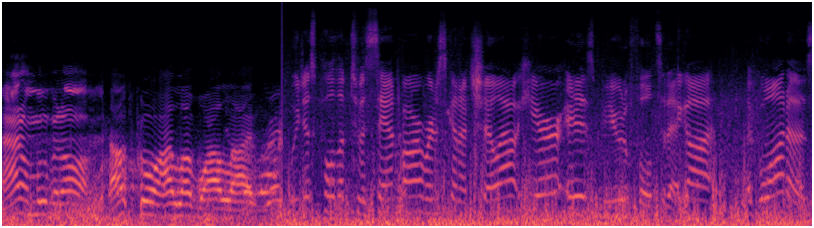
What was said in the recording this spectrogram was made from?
I don't move at all. That was cool. I love wildlife. We just pulled up to a sandbar. We're just gonna chill out here. It is beautiful today. We got iguanas,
